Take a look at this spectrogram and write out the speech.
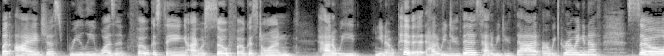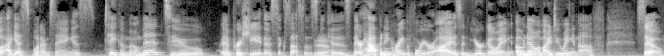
But I just really wasn't focusing. I was so focused on how do we you know pivot how do we do mm-hmm. this how do we do that are we growing enough so i guess what i'm saying is take a moment to yeah. appreciate those successes yeah. because they're happening right before your eyes and you're going, oh no, am I doing enough? So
